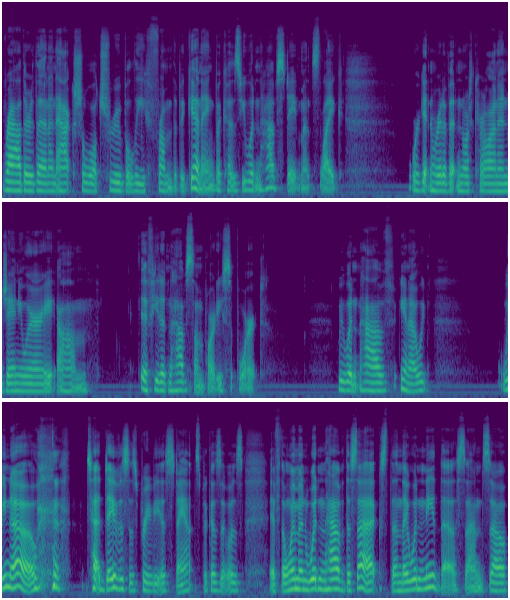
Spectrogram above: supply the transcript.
rather than an actual true belief from the beginning because you wouldn't have statements like, we're getting rid of it in North Carolina in January um, if he didn't have some party support. We wouldn't have, you know, we we know Ted Davis's previous stance because it was if the women wouldn't have the sex, then they wouldn't need this. And so,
